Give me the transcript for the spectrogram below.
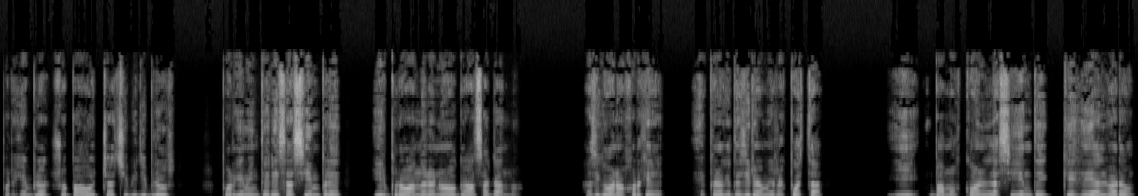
Por ejemplo, yo pago ChatGPT Plus porque me interesa siempre ir probando lo nuevo que van sacando. Así que bueno, Jorge, espero que te sirva mi respuesta. Y vamos con la siguiente, que es de Álvaro,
